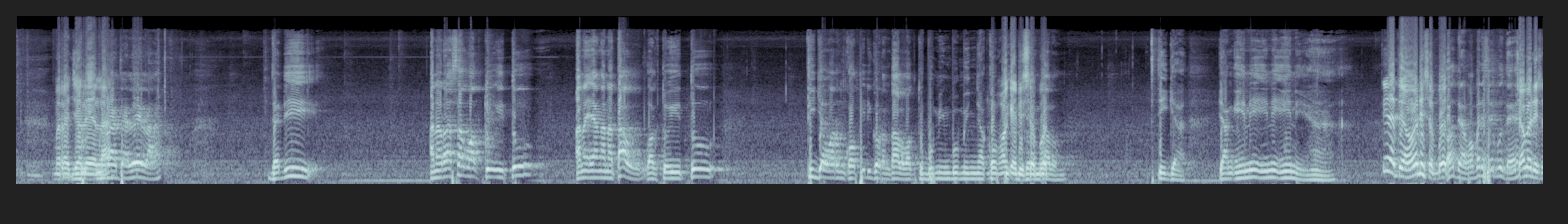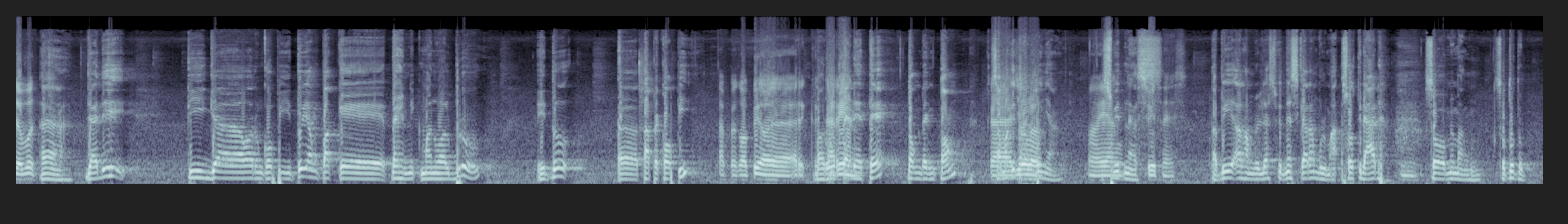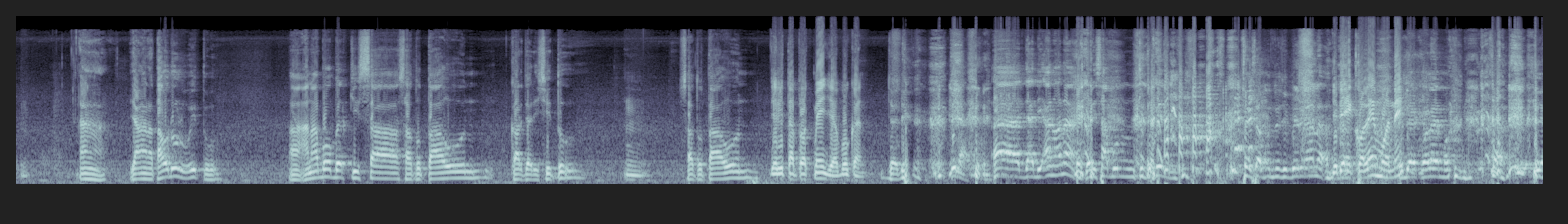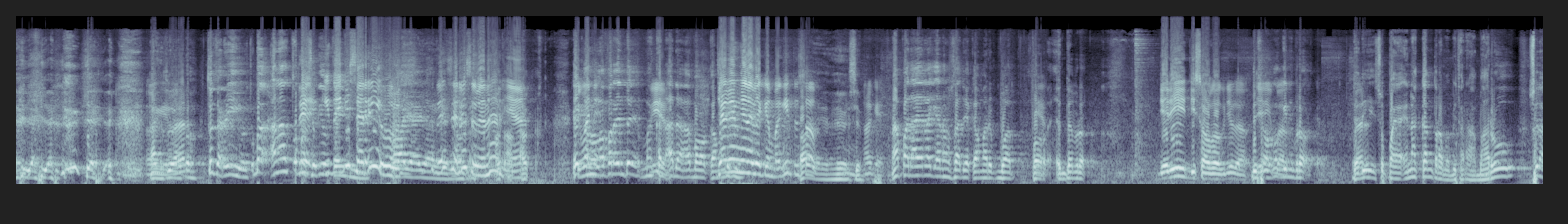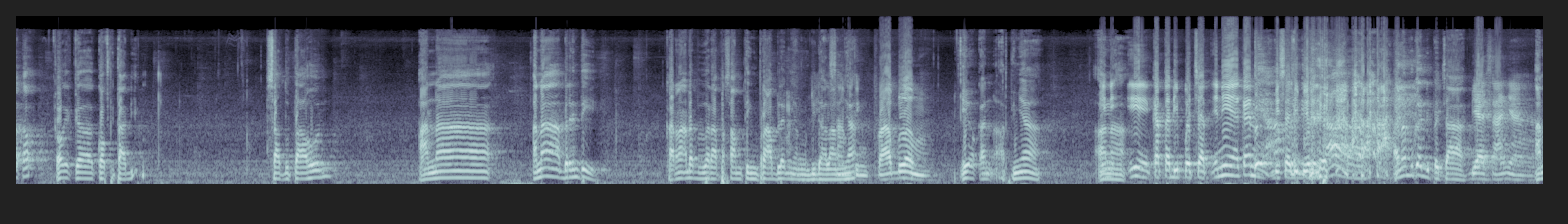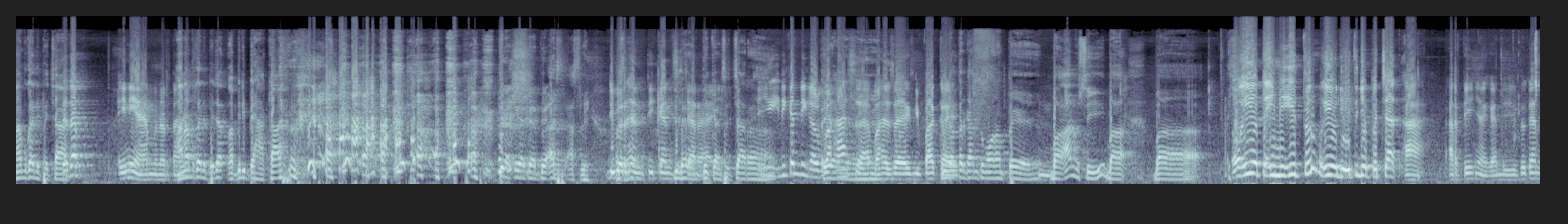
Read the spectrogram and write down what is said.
Merajalela. Merajalela. Jadi Ana rasa waktu itu anak yang Ana tahu waktu itu tiga warung kopi di Gorontalo waktu booming boomingnya kopi Oke, di disebut. Gorontalo tiga yang ini ini ini nah. tidak tidak mau disebut oh tidak apa-apa disebut ya coba disebut Nah, jadi tiga warung kopi itu yang pakai teknik manual brew itu eh, tape kopi, tapi kopi re- baru karian PDT, tong deng tong, Kayak sama kita Jolo. punya Oh, yang sweetness. sweetness. Tapi alhamdulillah sweetness sekarang belum, so tidak ada, Hmm. so memang so tutup. Nah, yang anak tahu dulu itu, nah, anak mau berkisah satu tahun kerja di situ, Hmm. satu tahun. Jadi taplak meja bukan? Jadi tidak. Eh, jadi anu anak jadi sabun cuci piring jadi cuci piring anak. Jadi eko lemon eh? Udah eko lemon. Iya iya iya iya langsung baru. tuh. Itu serius. Coba anak coba serius kita ini serius. oh iya iya Kita iya. serius sebenarnya. eh Cuman- kalau lapar ente makan Iya. ada bawa kamar jangan ngelebekin begitu oh, sob. iya, iya, siap. oke. Nah pada akhirnya lagi harus ada kamar buat for Iya. ente bro. Jadi disogok juga? Di Jadi, Solo Bang, gini bro. Jadi supaya enak kan terama bicara baru. Sudah toh oke ke kopi tadi. Satu tahun Ana Ana berhenti. Karena ada beberapa something problem yang di dalamnya. Something problem. Iya kan artinya Ana ini iya kata dipecat. Ini ya kan Iya, bisa dibilang. Ana bukan dipecat. Biasanya. Ana bukan dipecat. Tetap ini ya menurut Ana Ana. bukan dipecat tapi di PHK tidak tidak tidak, tidak asli, asli. diberhentikan secara Diberhentikan secara- ini, ini kan tinggal Iya, bahasa iya, iya. bahasa yang dipakai. Tinggal tergantung orang pe. Ba anu sih, ba ba oh iya teh ini itu iya dia itu dia pecat ah artinya kan di situ kan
